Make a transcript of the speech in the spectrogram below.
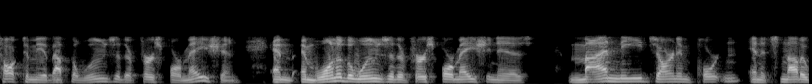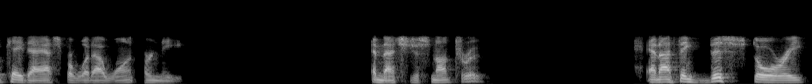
talk to me about the wounds of their first formation. And, and one of the wounds of their first formation is my needs aren't important and it's not okay to ask for what I want or need. And that's just not true. And I think this story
